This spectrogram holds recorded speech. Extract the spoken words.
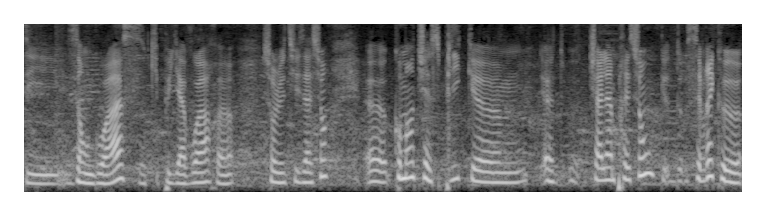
des angoisses qu'il peut y avoir sur l'utilisation. comment tu expliques Tu as l'impression que c'est vrai que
